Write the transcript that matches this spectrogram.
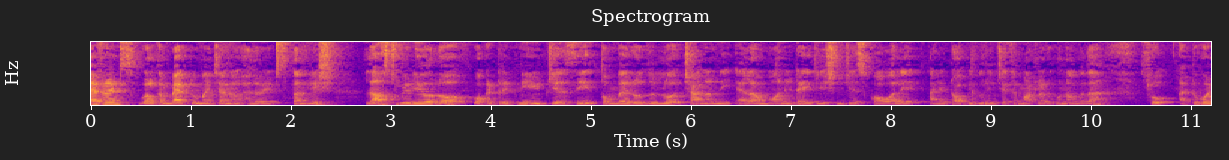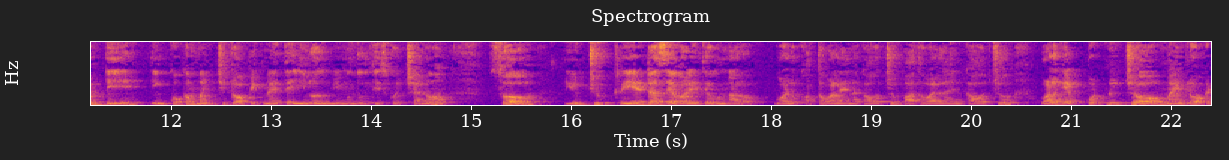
Hi friends welcome back to my channel hello it's Tanvish last వీడియోలో ఒక ట్రిక్ని యూజ్ చేసి తొంభై రోజుల్లో ఛానల్ని ఎలా మానిటైజేషన్ చేసుకోవాలి అనే టాపిక్ గురించి అయితే మాట్లాడుకున్నాం కదా. సో అటువంటి ఇంకొక మంచి టాపిక్ని అయితే ఈ రోజు మీ ముందుకు తీసుకొచ్చాను. సో యూట్యూబ్ క్రియేటర్స్ ఎవరైతే ఉన్నారో వాళ్ళు కొత్త వాళ్ళైనా కావచ్చు పాత వాళ్ళైనా కావచ్చు వాళ్ళకి ఎప్పటి నుంచో మైండ్లో ఒక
